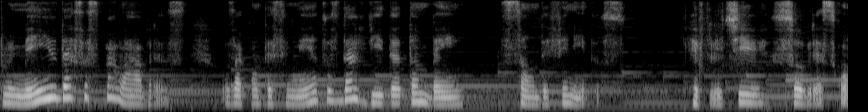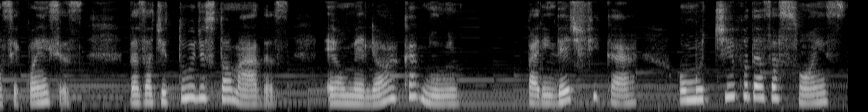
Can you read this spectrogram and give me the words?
por meio dessas palavras, os acontecimentos da vida também são definidos. Refletir sobre as consequências das atitudes tomadas é o melhor caminho para identificar o motivo das ações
